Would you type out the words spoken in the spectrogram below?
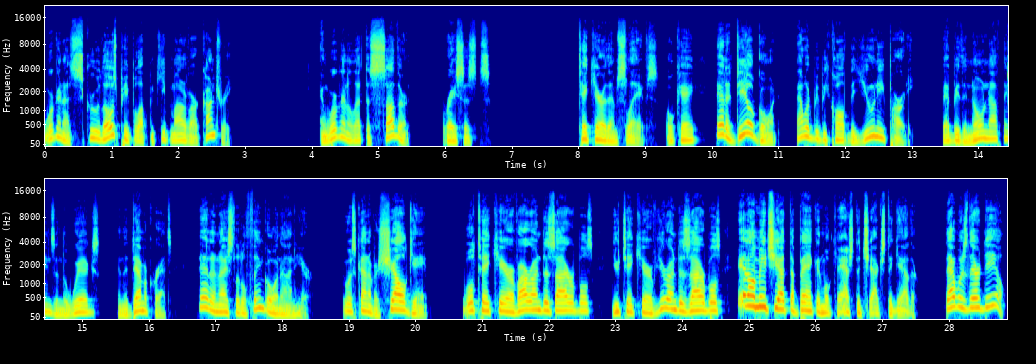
We're going to screw those people up and keep them out of our country and we're going to let the Southern racists take care of them slaves. Okay? They had a deal going. That would be called the Uni Party. That'd be the Know Nothings and the Whigs and the Democrats. They had a nice little thing going on here. It was kind of a shell game. We'll take care of our undesirables, you take care of your undesirables, and I'll meet you at the bank and we'll cash the checks together. That was their deal.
